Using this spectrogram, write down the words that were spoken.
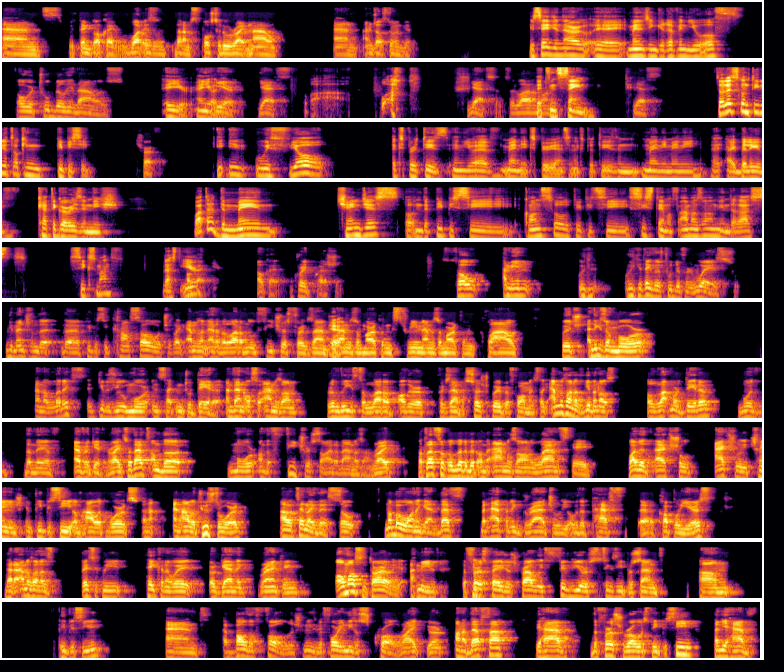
and we think, okay, what is it that I'm supposed to do right now? And I'm just doing it. You said you're now uh, managing a revenue of Over two billion dollars a year a annually. year. Yes, Wow. Wow. yes, it's a lot of That's money. insane. Yes, So let's continue talking PPC. sure. With your expertise, and you have many experience and expertise in many, many, I, I believe, categories and niche. What are the main changes on the PPC console, PPC system of Amazon in the last six months, last year? Okay. Okay. Great question. So, I mean, we can we can take those two different ways. You mentioned the the PPC console, which is like Amazon added a lot of new features. For example, Yeah. Amazon Marketing Stream, Amazon Marketing Cloud, which and these are more analytics. It gives you more insight into data, and then also Amazon released a lot of other, for example, search query performance. Like Amazon has given us a lot more data, more than they have ever given, right? So that's on the more on the feature side of Amazon, right? But let's talk a little bit on the Amazon landscape. What did actual actually change in PPC of how it works and, and how it used to work? I would say like this. So number one, again, that's been happening gradually over the past uh, couple years. That Amazon has basically taken away organic ranking almost entirely. I mean, the first page is probably 50 or 60 percent um, PPC, and above the fold, which means before you need to scroll, right? You're on a desktop, you have the first row is PPC, then you have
